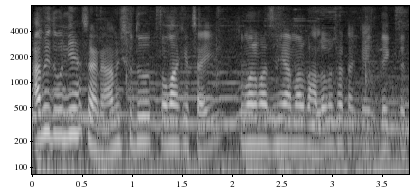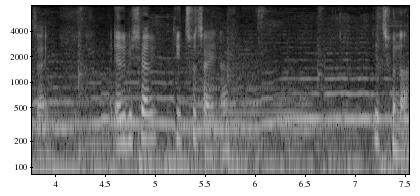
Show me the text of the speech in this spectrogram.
আমি দুনিয়া চাই না, আমি শুধু তোমাকে চাই, তোমার মাঝে আমার ভালোবাসাটাকে দেখতে চাই। এর বিষয়ে কিছু চাই না। কিছু না।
